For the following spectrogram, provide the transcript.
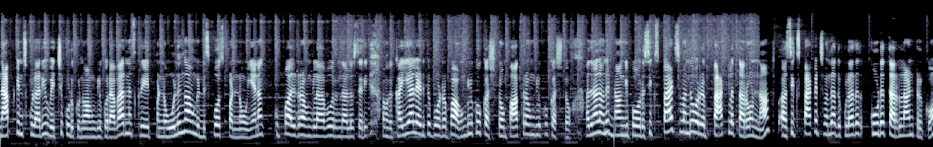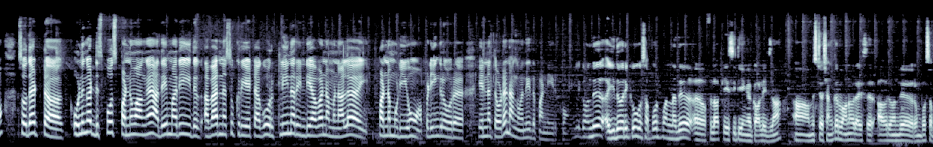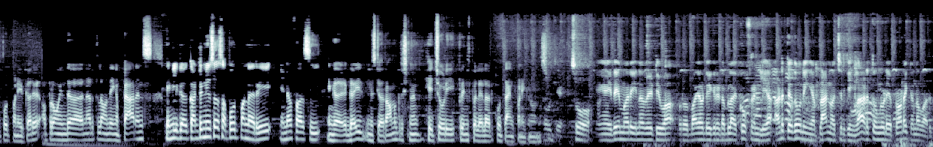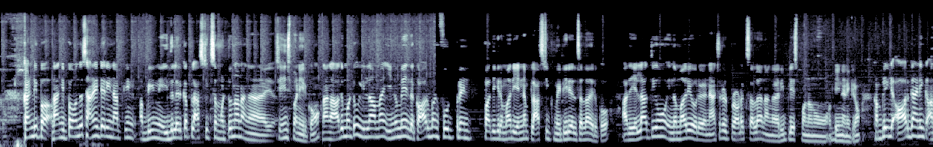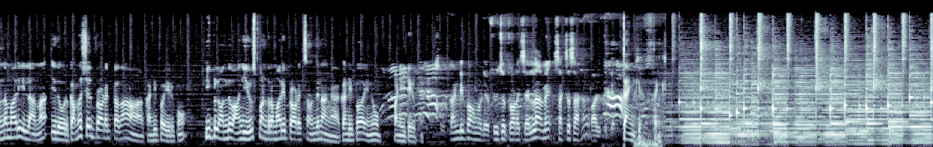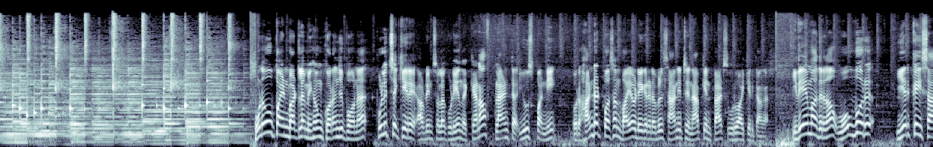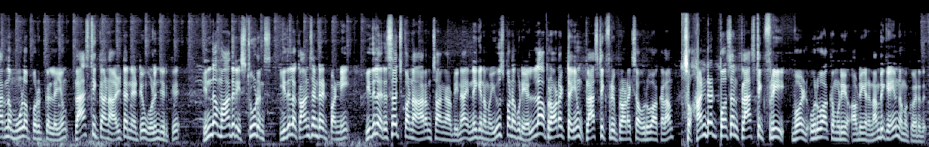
நாப்கின்ஸ்குள்ளாரையும் வச்சு கொடுக்கணும். அவங்களுக்கு ஒரு அவேர்னஸ் க்ரியேட் பண்ணணும். ஒழுங்காக அவங்க டிஸ்போஸ் பண்ணணும். ஏன்னா குப்பை அழுறவங்களாகவும் இருந்தாலும் சரி அவங்க கையால் எடுத்து போடுறப்ப அவங்களுக்கும் கஷ்டம் பார்க்குறவங்களுக்கும் கஷ்டம். அதனால் வந்து நாங்கள் இப்போ ஒரு சிக்ஸ் பேட்ஸ் வந்து ஒரு பேக்கில் தரோம்னா சிக்ஸ் பேக்கெட்ஸ் வந்து அதுக்குள்ளார கூட தரலான்ட்டு இருக்கோம். ஸோ தட் ஒழுங்காக டிஸ்போஸ் பண்ணுவாங்க. அதே மாதிரி இது அவேர்னஸும் க்ரியேட் ஆகும். ஒரு க்ளீனர் இந்தியாவை நம்மளால் பண்ண முடியும் அப்படிங்கிற ஒரு எண்ணத்தோட நாங்கள் வந்து இதை பண்ணியிருக்கோம். எங்களுக்கு வந்து இது வரைக்கும் சப்போர்ட் பண்ணது ஃபுல்லாக கேசிடி எங்கள் காலேஜ் தான். மிஸ்டர் சங்கர் வானவராய் சார் அவர் வந்து ரொம்ப சப்போர்ட் பண்ணியிருக்காரு அப்புறம் இந்த நேரத்தில் வந்து எங்கள் பேரண்ட்ஸ் எங்களுக்கு கண்டினியூஸாக சப்போர்ட் பண்ண ரே என்எஃப்ஆர்சி எங்கள் guide mister Ramakrishnan HOD principal எல்லாருக்கும் தேங்க் பண்ணிக்கணும் ஓகே ஸோ இதே மாதிரி இன்னோவேட்டிவாக ஒரு பயோடிகிரேடபிளாக எக்கோ ஃப்ரெண்ட்லியாக அடுத்து எதுவும் நீங்கள் பிளான் வச்சிருக்கீங்களா? அடுத்து உங்களுடைய ப்ராடக்ட் என்னவா இருக்கும்? கண்டிப்பாக நாங்கள் இப்போ வந்து சானிடரி நாப்கின் அப்படின்னு இதில் இருக்க பிளாஸ்டிக்ஸை மட்டும் தான் நாங்கள் சேஞ்ச் பண்ணியிருக்கோம். நாங்கள் அது மட்டும் இல்லாமல் இன்னுமே இந்த கார்பன் ஃபுட் பிரிண்ட் பதிக்கிற மாதிரி என்ன பிளாஸ்டிக் மெட்டீரியல்ஸ் எல்லாம் இருக்கோ அது எல்லாத்தையும் இந்த மாதிரி ஒரு நேச்சுரல் ப்ராடக்ட்ஸ் எல்லாம் நாங்கள் ரீப்ளேஸ் பண்ணணும் அப்படின்னு நினைக்கிறோம். கம்ப்ளீட்லி ஆர்கானிக் அந்த மாதிரி இல்லாமல் இது ஒரு கமர்ஷியல் ப்ராடக்டாக தான் கண்டிப்பாக இருக்கும். பீப்புள் வந்து வாங்கி யூஸ் பண்ணுற மாதிரி ப்ராடக்ட்ஸ் வந்து நாங்கள் கண்டிப்பாக இன்னும் பண்ணிகிட்டே இருப்போம். ஸோ கண்டிப்பாக உங்களுடைய ஃபியூச்சர் ப்ராடக்ட்ஸ் எல்லாமே சக்ஸஸ் ஆக வாழ்த்துக்கள். தேங்க்யூ தேங்க்யூ உணவு பயன்பாட்டில் மிகவும் குறைஞ்சு போன புளிச்சக்கீரை அப்படின்னு சொல்லக்கூடிய இந்த கெனாஃப் பிளான்ட்டை யூஸ் பண்ணி ஒரு hundred percent biodegradable sanitary napkin pads உருவாக்கியிருக்காங்க. இதே மாதிரி தான் ஒவ்வொரு இயற்கை சார்ந்த மூலப்பொருட்கள்லையும் பிளாஸ்டிக்கான அல்டர்னேட்டிவ் ஒளிஞ்சிருக்கு. இந்த மாதிரி ஸ்டூடெண்ட்ஸ் இதில் கான்சென்ட்ரேட் பண்ணி இதில் ரிசர்ச் பண்ண ஆரம்பிச்சாங்க அப்படின்னா இன்றைக்கி நம்ம யூஸ் பண்ணக்கூடிய எல்லா ப்ராடக்ட்டையும் பிளாஸ்டிக் ஃப்ரீ ப்ராடக்ட்ஸாக உருவாக்கலாம். So hundred percent plastic free world உருவாக்க முடியும் அப்படிங்கிற நம்பிக்கையும் நமக்கு வருது.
